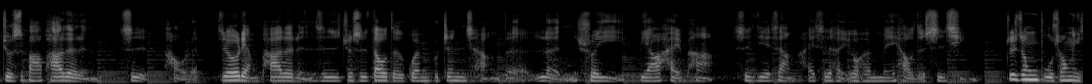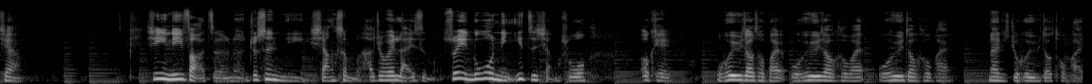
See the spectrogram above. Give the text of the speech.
九十八趴的人是好人，只有两趴的人是就是道德观不正常的人，所以不要害怕，世界上还是很有很美好的事情。最终补充一下，吸引力法则呢，就是你想什么，它就会来什么。所以如果你一直想说，OK，我会遇到偷拍，我会遇到偷拍，我会遇到偷拍，那你就会遇到偷拍，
